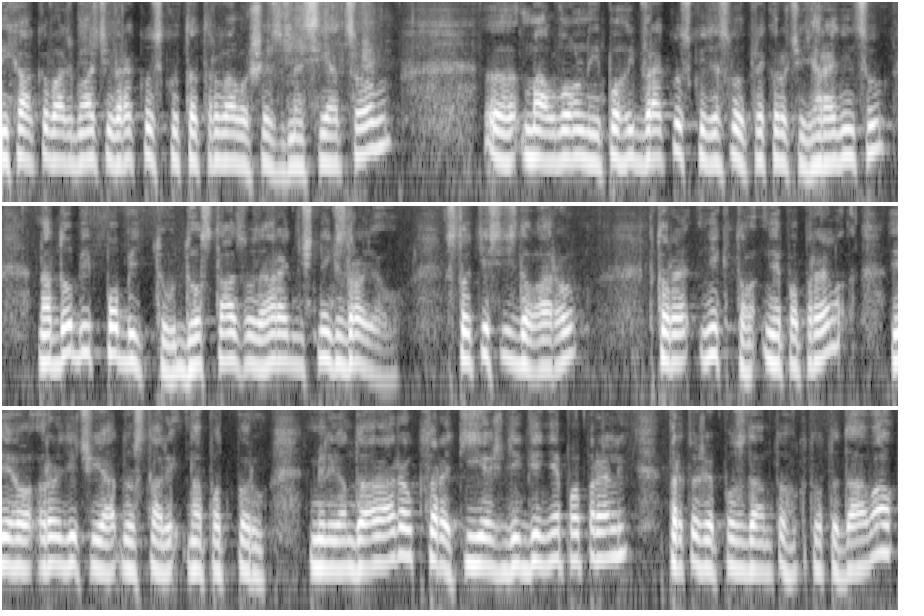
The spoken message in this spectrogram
Michal Kováč mladší v Rakúsku, to trvalo 6 mesiacov. E, mal voľný pohyb v Rakúsku, kde svoj prekročiť hranicu. Na doby pobytu dostal zo zahraničných zdrojov 100 tisíc dolárov, ktoré nikto nepoprel. Jeho rodičia dostali na podporu milión dolárov, ktoré tiež nikdy nepopreli, pretože poznám toho, kto to dával.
